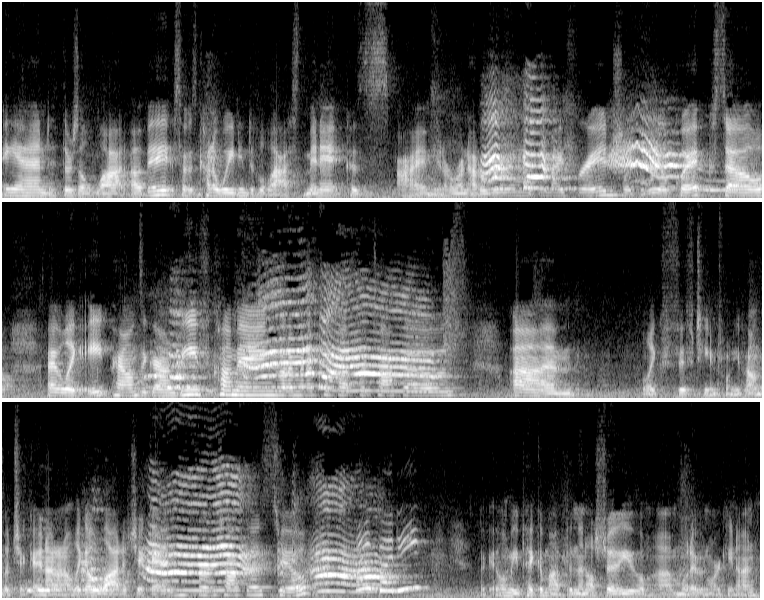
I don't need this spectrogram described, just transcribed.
and there's a lot of it. So I was kind of waiting to the last minute because I'm gonna run out of room in my fridge like real quick. So I have like eight pounds of ground beef coming that I'm gonna cook up for tacos. Um, like 15, 20 pounds of chicken. I don't know, like a lot of chicken for tacos too. Hi, buddy. Okay, let me pick them up and then I'll show you um, what I've been working on.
